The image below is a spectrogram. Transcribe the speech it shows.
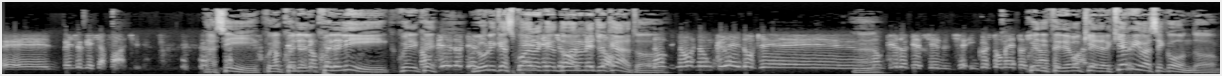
eh, penso che sia facile. Ah sì, que- Non quelle non lì, que- non que- che- l'unica squadra eh, che- dove no, non hai giocato? no, no, non credo che, Eh. non credo che sia- in questo momento Quindi ti devo chiedere, chi arriva secondo?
